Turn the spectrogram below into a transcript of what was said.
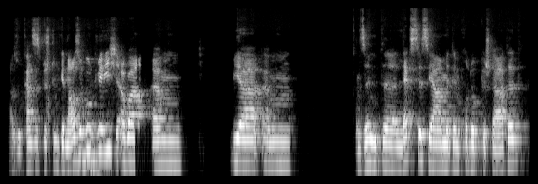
Also du kannst es bestimmt genauso gut wie ich, aber ähm, wir ähm, sind äh, letztes Jahr mit dem Produkt gestartet,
